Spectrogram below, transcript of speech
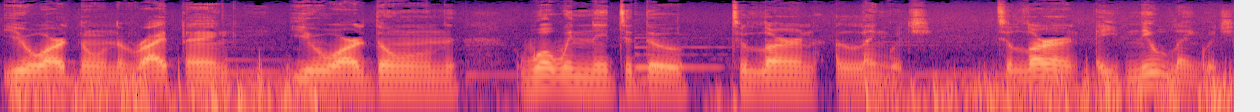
You are doing the right thing. You are doing what we need to do to learn a language, to learn a new language,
